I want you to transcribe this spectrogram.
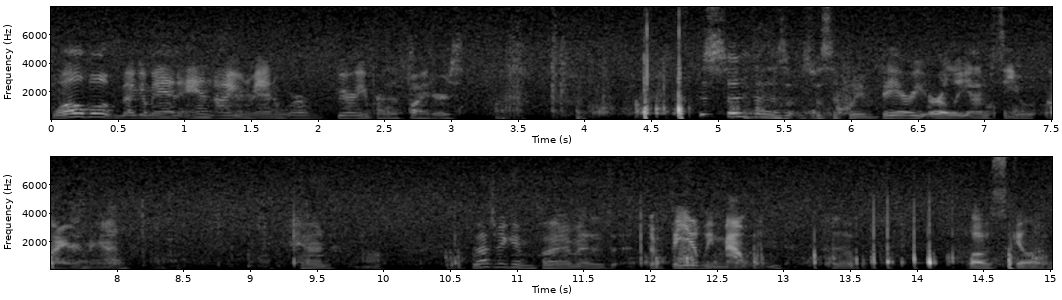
while both Mega Man and Iron Man were very impressive fighters, this is specifically very early MCU Iron Man. And the best we can put him as debatably mountain of, scaling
